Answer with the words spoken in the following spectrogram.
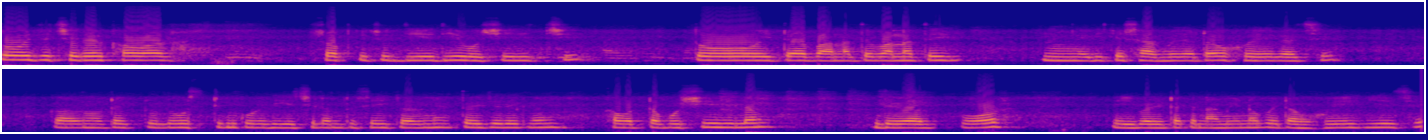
তো ওই যে ছেলের খাওয়ার সব কিছু দিয়ে দিয়ে বসিয়ে দিচ্ছি। তো এটা বানাতে বানাতেই এদিকে শাক ভাজাটাও হয়ে গেছে। কারণ ওটা একটু লো স্টিম করে দিয়েছিলাম তো সেই কারণে। তো এই যে দেখলাম, খাবারটা বসিয়ে দিলাম। দেওয়ার পর এইবার এটাকে নামিয়ে নেব এটা হয়ে গিয়েছে।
